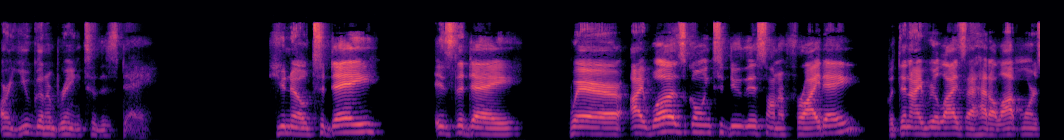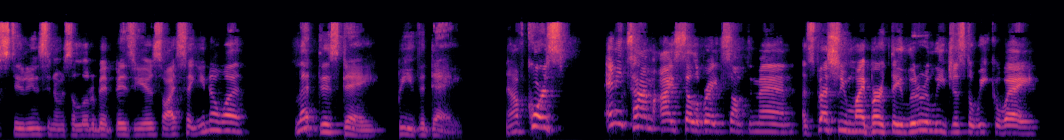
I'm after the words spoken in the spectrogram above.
are you going to bring to this day? You know, today is the day where I was going to do this on a Friday, but then I realized I had a lot more students and it was a little bit busier. So I said, you know what? Let this day be the day. Now, of course, anytime I celebrate something, man, especially my birthday, literally just a week away,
